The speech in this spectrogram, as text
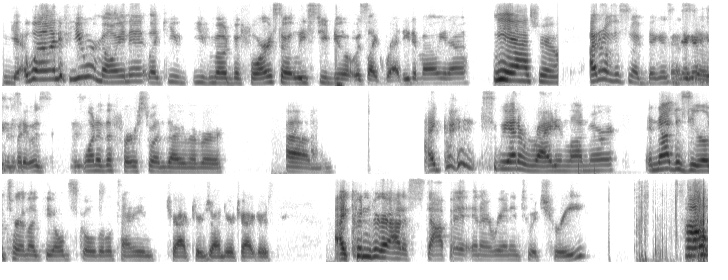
Yeah, well, and if you were mowing it, like you you've mowed before, so at least you knew it was like ready to mow, you know. Yeah, true. I don't know if this is my biggest mistake, but it was one of the first ones I remember. Um, I couldn't. We had a riding lawnmower, and not the zero turn like the old school little tiny tractor, John Deere tractors. I couldn't figure out how to stop it, and I ran into a tree. Oh,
